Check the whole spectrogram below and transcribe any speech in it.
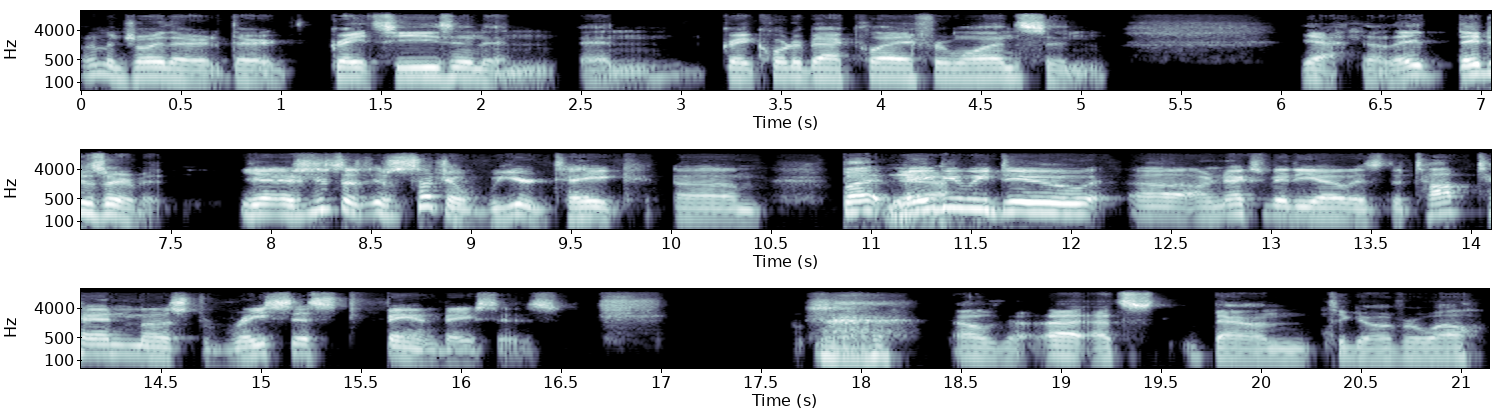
let them enjoy their their great season and and great quarterback play for once, and yeah, no, they they deserve it. Yeah, it's just a, it's such a weird take. Um, but Yeah. maybe we do uh, our next video is the top ten most racist fan bases. oh, uh, that's bound to go over well.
